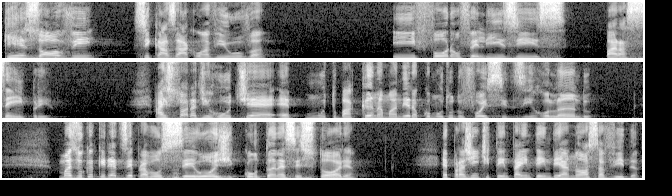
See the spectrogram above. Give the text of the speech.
que resolve se casar com a viúva, e foram felizes para sempre. A história de Ruth é, é muito bacana a maneira como tudo foi se desenrolando. Mas o que eu queria dizer para você hoje, contando essa história, é para a gente tentar entender a nossa vida,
